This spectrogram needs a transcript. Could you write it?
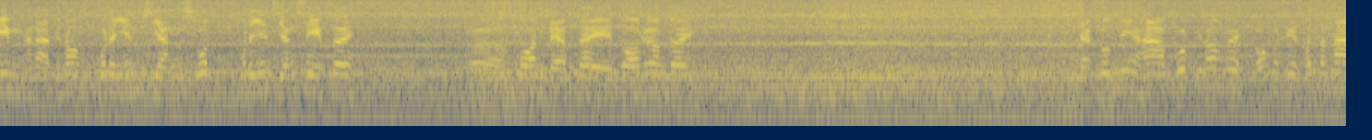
นิ่มขนาดพี่น้องบ่ได้ยินเสียงสดบ่ได้ยินเสียงเสพเลยเอ่อฟอนแบบได้ต่อเนื่องเลยจากรุ่นนี้หาฟุตพี่น้องเลยของเกษตรพัฒนา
